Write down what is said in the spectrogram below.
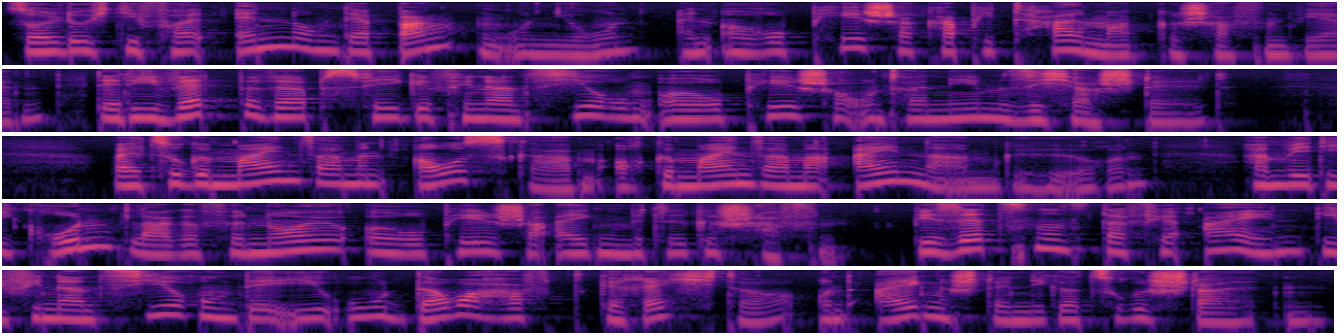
soll durch die Vollendung der Bankenunion ein europäischer Kapitalmarkt geschaffen werden, der die wettbewerbsfähige Finanzierung europäischer Unternehmen sicherstellt. Weil zu gemeinsamen Ausgaben auch gemeinsame Einnahmen gehören, haben wir die Grundlage für neue europäische Eigenmittel geschaffen. Wir setzen uns dafür ein, die Finanzierung der EU dauerhaft gerechter und eigenständiger zu gestalten.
